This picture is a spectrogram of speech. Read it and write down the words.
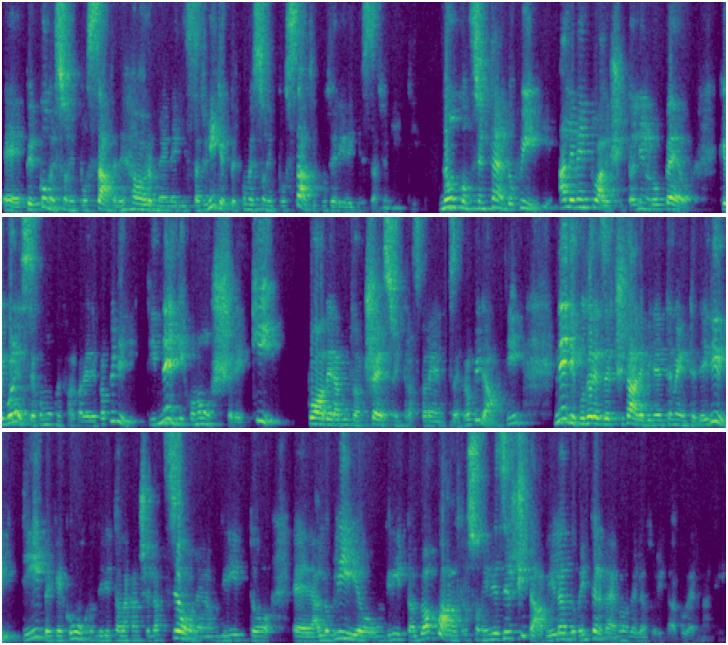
eh, per come sono impostate le norme negli Stati Uniti e per come sono impostati i poteri negli Stati Uniti, non consentendo quindi all'eventuale cittadino europeo che volesse comunque far valere i propri diritti né di conoscere chi può aver avuto accesso in trasparenza ai propri dati, né di poter esercitare evidentemente dei diritti, perché comunque un diritto alla cancellazione, un diritto eh, all'oblio, un diritto al blocco altro sono inesercitabili laddove intervengono delle autorità governative.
